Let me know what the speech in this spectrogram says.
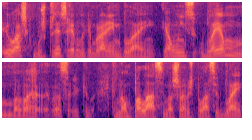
eu acho que os presidentes da República morarem em Belém é um. Belém é uma barra, que não é um palácio, nós chamamos Palácio de Belém,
